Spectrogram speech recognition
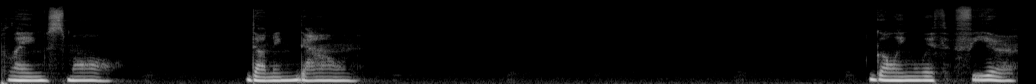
playing small, dumbing down. Going with fear.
